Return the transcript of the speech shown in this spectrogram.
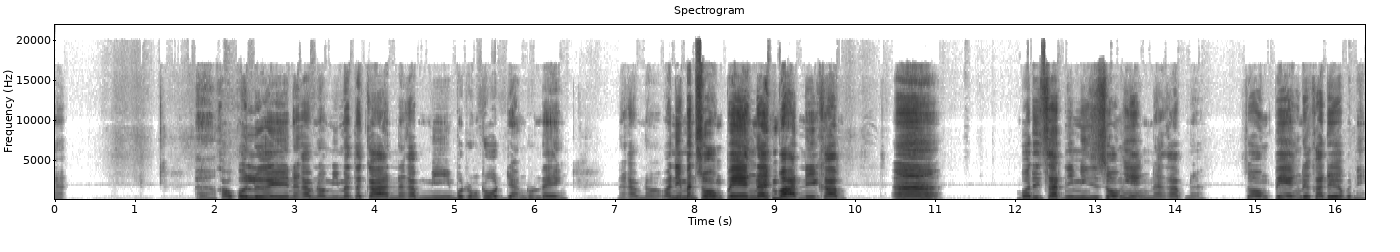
นะเขาก็เลยนะครับเนาะมีมาตรการนะครับ มีบทลงโทษอย่างรุนแรง นะครับเนาะวันนี้มันสองแปลงได้บาทนี่ครับอ่าบริษัทนี่มีสองแห่งนะครับนะสองแปลงเด้อค่ะเด้อบัดนี้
